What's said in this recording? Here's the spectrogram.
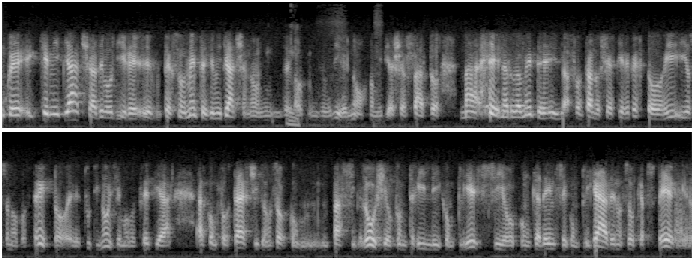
dunque, che mi piaccia, devo dire, eh, personalmente che mi piaccia, non, devo, no. devo dire no, non mi piace affatto, ma eh, naturalmente affrontando certi repertori io sono costretto, eh, tutti noi siamo costretti a, a comportarci so, con passi veloci o con trilli complessi o con cadenze complicate, non so, Capsperger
